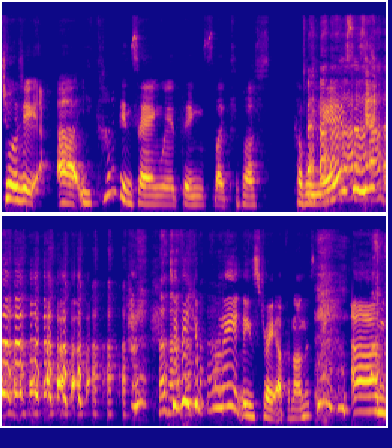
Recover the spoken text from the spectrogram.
Georgie, uh, you've kind of been saying weird things like for the past couple of years. To be completely straight up and honest. Um,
